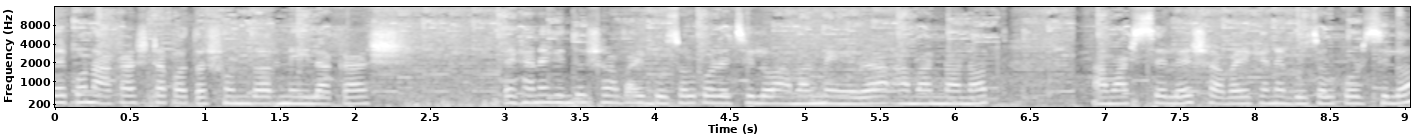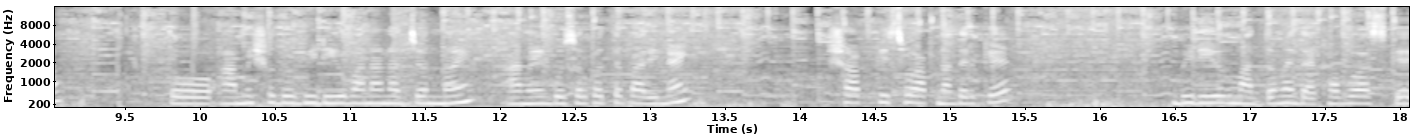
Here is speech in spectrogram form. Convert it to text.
দেখুন, আকাশটা কত সুন্দর, নীল আকাশ। এখানে কিন্তু সবাই গোসল করেছিল, আমার মেয়েরা, আমার ননদ, আমার ছেলে, সবাই এখানে গোসল করছিল। তো আমি শুধু ভিডিও বানানোর জন্যই, আমি গোসল করতে পারি নাই। সব কিছু আপনাদেরকে ভিডিওর মাধ্যমে দেখাবো আজকে।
